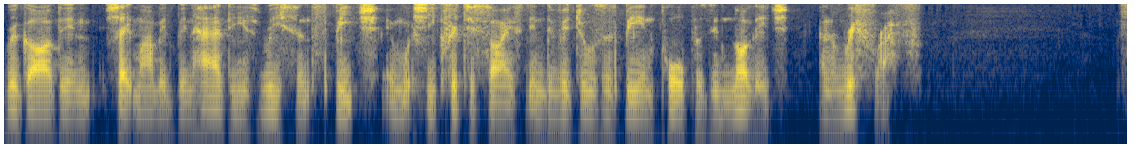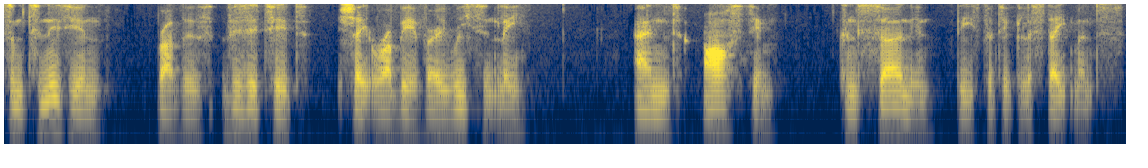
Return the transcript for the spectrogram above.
regarding Sheikh Mohammed bin Hadi's recent speech in which he criticized individuals as being paupers in knowledge and riffraff. Some Tunisian brothers visited Sheikh Rabi very recently and asked him concerning these particular statements.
